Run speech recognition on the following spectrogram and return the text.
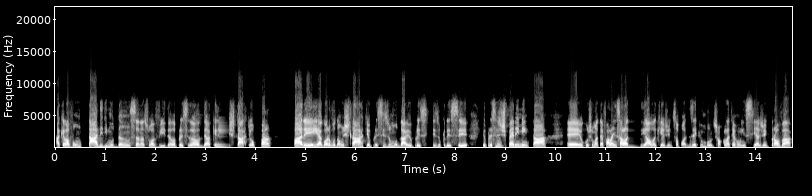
aquela vontade de mudança na sua vida, ela precisa dar aquele start. Opa, parei, agora vou dar um start, eu preciso mudar, eu preciso crescer, eu preciso experimentar. É, eu costumo até falar em sala de aula que a gente só pode dizer que um bolo de chocolate é ruim se a gente provar.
